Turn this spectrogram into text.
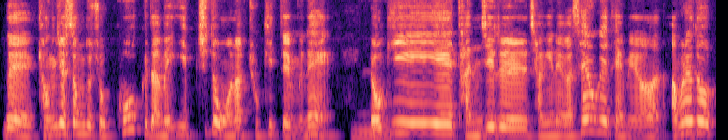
네, 경제성도 좋고 그다음에 입지도 워낙 좋기 때문에 음. 여기에 단지를 자기네가 세우게 되면 아무래도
